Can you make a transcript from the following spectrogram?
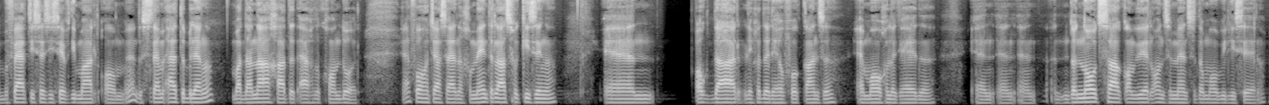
Ja, hebben 15, 16, 17 maart om hè, de stem uit te brengen. Maar daarna gaat het eigenlijk gewoon door. Hè, volgend jaar zijn er gemeenteraadsverkiezingen. En ook daar liggen er heel veel kansen en mogelijkheden. En, en, en de noodzaak om weer onze mensen te mobiliseren.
